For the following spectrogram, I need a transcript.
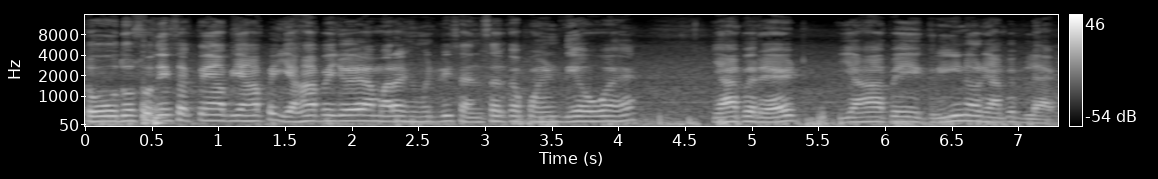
तो दोस्तों, देख सकते हैं आप यहाँ पे। यहाँ पे जो है हमारा ह्यूमिडिटी सेंसर का पॉइंट दिया हुआ है। यहाँ पे रेड यहाँ पे ग्रीन और यहाँ पे ब्लैक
